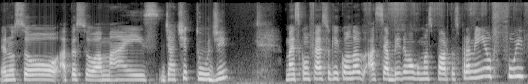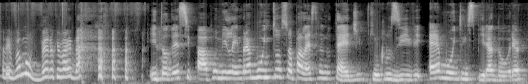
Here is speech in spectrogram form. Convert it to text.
Eu não sou a pessoa mais de atitude, mas confesso que quando se abriram algumas portas para mim, eu fui e falei, vamos ver no que vai dar. E todo esse papo me lembra muito a sua palestra no TED, que inclusive é muito inspiradora.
